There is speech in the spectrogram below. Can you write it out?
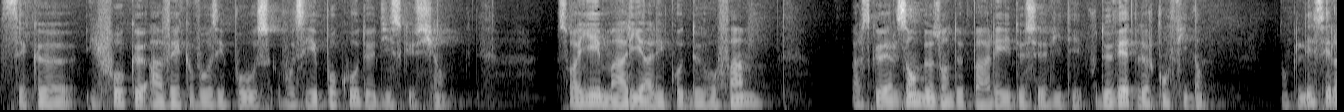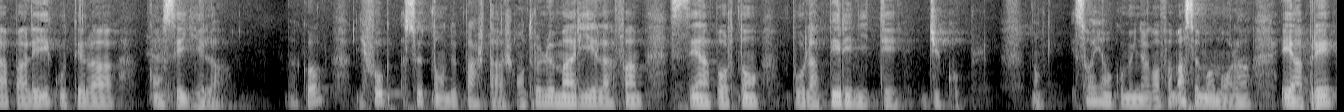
C'est qu'il faut qu'avec vos épouses, vous ayez beaucoup de discussions. Soyez mari à l'écoute de vos femmes parce qu'elles ont besoin de parler et de se vider. Vous devez être leur confident. Donc laissez-la parler, écoutez-la, conseillez-la. D'accord? Il faut ce temps de partage entre le mari et la femme, c'est important pour la pérennité du couple. Donc soyez en communion avec votre femme à ce moment-là. Et après,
